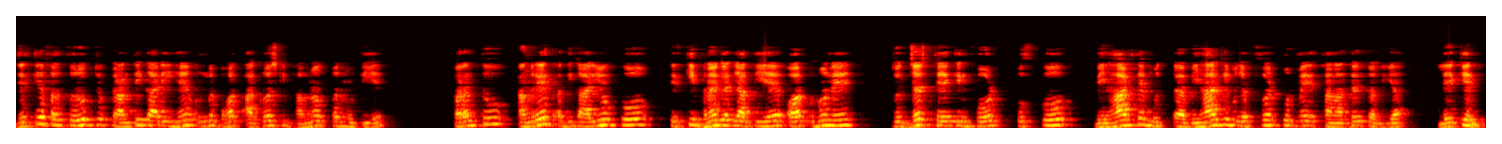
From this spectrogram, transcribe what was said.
जिसके फलस्वरूप जो क्रांतिकारी हैं, उनमें बहुत आक्रोश की भावना उत्पन्न होती है। परंतु अंग्रेज़ अधिकारियों को इसकी भनक लग जाती है और उन्होंने जो जज थे किंगफोर्ड उसको बिहार से बिहार के मुजफ्फरपुर में स्थानांतरित कर दिया। लेकिन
